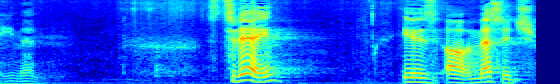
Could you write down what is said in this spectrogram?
Amen. Today is uh, a message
